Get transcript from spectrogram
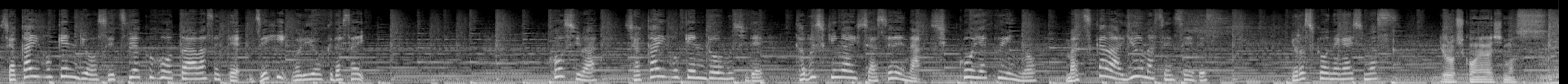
社会保険料節約法と合わせてぜひご利用ください。講師は社会保険労務士で株式会社セレナ執行役員の松川優馬先生です。よろしくお願いします。よろしくお願いします。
